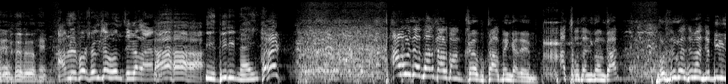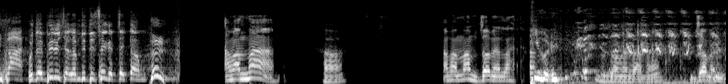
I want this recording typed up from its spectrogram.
আপনার প্রশংসা শুনছি বেলা। বিড়ি নাই। আবু দাদার গাল গাল বেঙ্গালেম আচ্ছা জানি কোন গাল হসুর কাছে মাঝে বিড়ি চায় ওদের বিড়ি চাইলাম দিদি সিগারেট চাইতাম। আমার নাম? হ্যাঁ। আমার নাম জমেলা। জমেলা না? জমেলা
